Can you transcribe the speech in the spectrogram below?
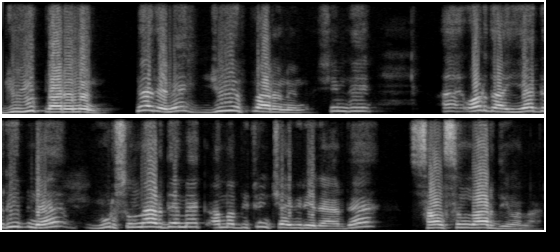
cuyuplarının ne demek? Cuyuplarının. Şimdi orada yedribne vursunlar demek ama bütün çevirilerde salsınlar diyorlar.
